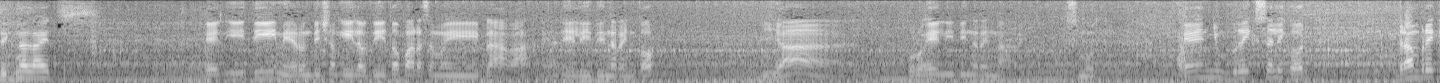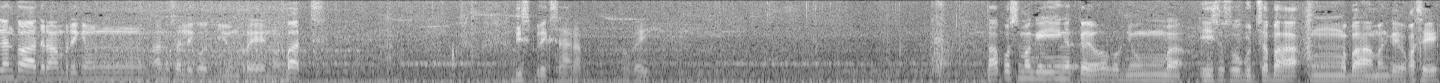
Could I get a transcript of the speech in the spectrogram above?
Signal lights LED, meron din siyang ilaw dito para sa may plaka. Ayan, LED na rin to. Yan. Puro LED na rin, mare. Smooth. And yung brake sa likod, drum brake lang to ah, drum brake yung ano sa likod, yung preno. But, disc brake sa harap. Okay? Tapos mag-iingat kayo, wag nyong isusugod sa baha kung mabahaman kayo kasi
